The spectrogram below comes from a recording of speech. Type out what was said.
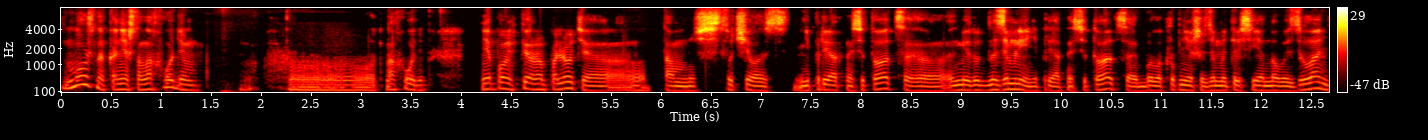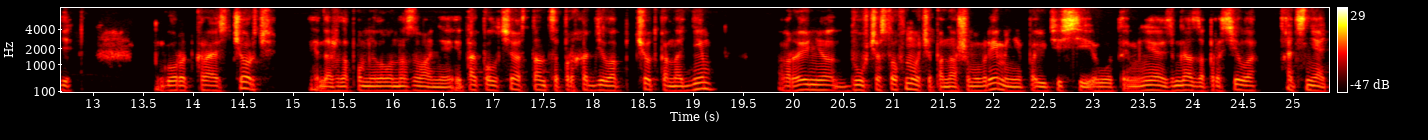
можно, конечно, находим. Вот, находим. Я помню, в первом полете э, там случилась неприятная ситуация, имею в виду на Земле неприятная ситуация. Было крупнейшее землетрясение Новой Зеландии город Крайстчерч, я даже запомнил его название. И так получилось, станция проходила четко над ним в районе двух часов ночи по нашему времени, по UTC. Вот, и мне земля запросила отснять.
